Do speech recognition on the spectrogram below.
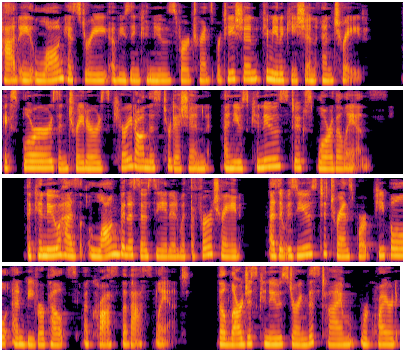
had a long history of using canoes for transportation, communication, and trade. Explorers and traders carried on this tradition and used canoes to explore the lands. The canoe has long been associated with the fur trade as it was used to transport people and beaver pelts across the vast land. The largest canoes during this time required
